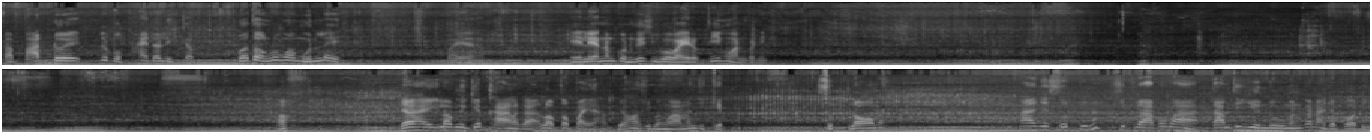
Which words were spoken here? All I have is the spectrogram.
ขับพัดโดยระบบไฮดรอลิกครับบ่ต้องลงมาหมุนเลย ไปแล้วครับ เอเลียนน้ำกลนคือสิบไหวดอกที่หอนปานนี้เอาเดี๋ยวให้อีกรอบนึงเก็บคางแล้วก็รอบต่อไปนะครับ เดี๋ยวเราสิเบิ่งว่ามันจะเก็บสุดล้อไหมน่าจะสุดอยู่นะคิดว่าเพราะว่าตามที่ยืนดูมันก็น่าจะพอดี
